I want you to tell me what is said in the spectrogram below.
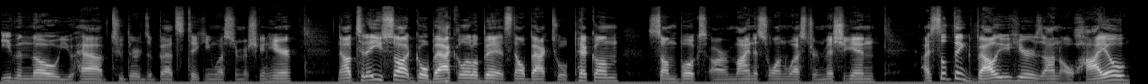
even though you have two thirds of bets taking Western Michigan here. Now, today you saw it go back a little bit. It's now back to a pick 'em. Some books are minus one Western Michigan. I still think value here is on Ohio.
